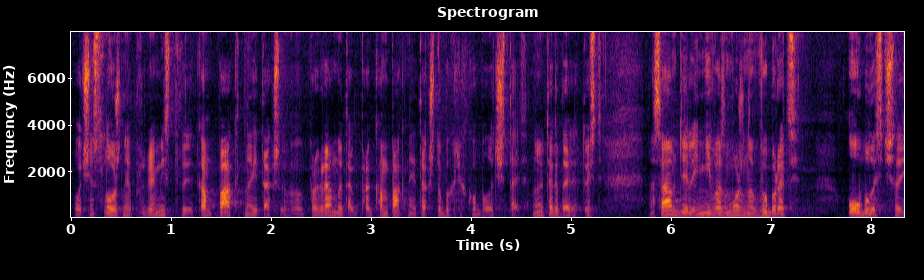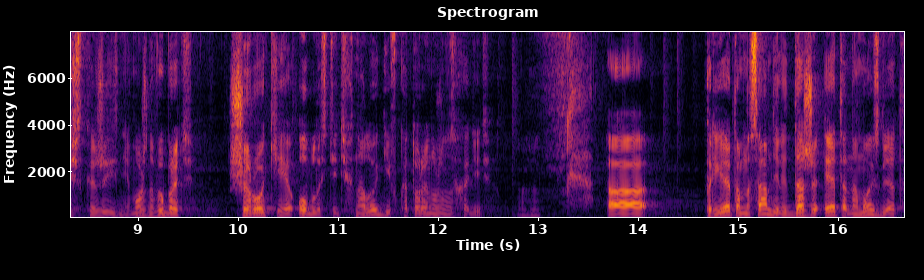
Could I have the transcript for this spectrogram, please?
очень сложные программисты компактно и так, что- программы так, и так, чтобы их легко было читать. Ну и так далее. То есть на самом деле невозможно выбрать область человеческой жизни. Можно выбрать широкие области технологий, в которые нужно заходить. А, при этом, на самом деле, даже это, на мой взгляд,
